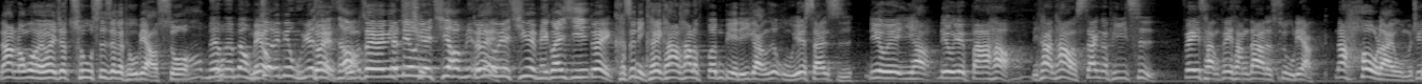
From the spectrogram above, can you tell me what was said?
那农委会就出示这个图表说，哦、没有没有没有，没有我们最后一批五月三十号，我们最后一批跟六月七号没有，六月七月没关系。对，可是你可以看到它的分别离港是五月三十、六月一号、六月八号，你看它有三个批次，非常非常大的数量。那后来我们去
